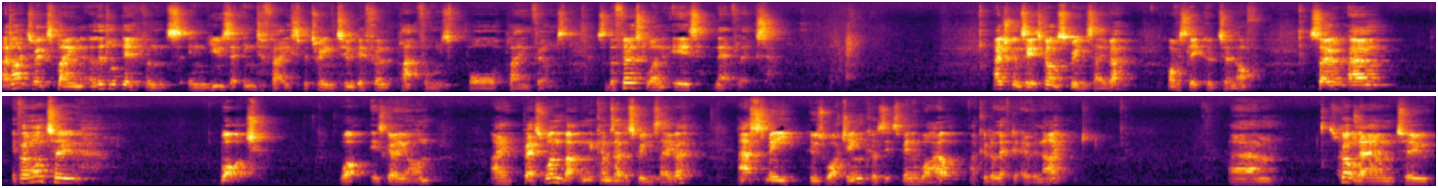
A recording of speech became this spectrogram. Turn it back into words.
I'd like to explain a little difference in user interface between two different platforms for playing films. So the first one is Netflix. As you can see, it's gone to screensaver. Obviously it could turn off. So um, if I want to watch what is going on, I press one button, it comes out of screensaver, asks me who's watching because it's been a while, I could have left it overnight. Um, scroll down to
